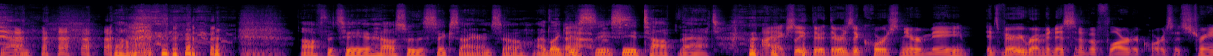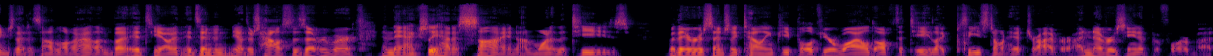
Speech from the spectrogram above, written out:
Jon um, off the tee, a house with a six iron. So I'd like to see, see you top that. I actually there, there's a course near me. It's very reminiscent of a Florida course. It's strange that it's on Long Island, but it's you know it's in you know there's houses everywhere, and they actually had a sign on one of the tees where they were essentially telling people if you're wild off the tee, like please don't hit driver. I'd never seen it before, but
